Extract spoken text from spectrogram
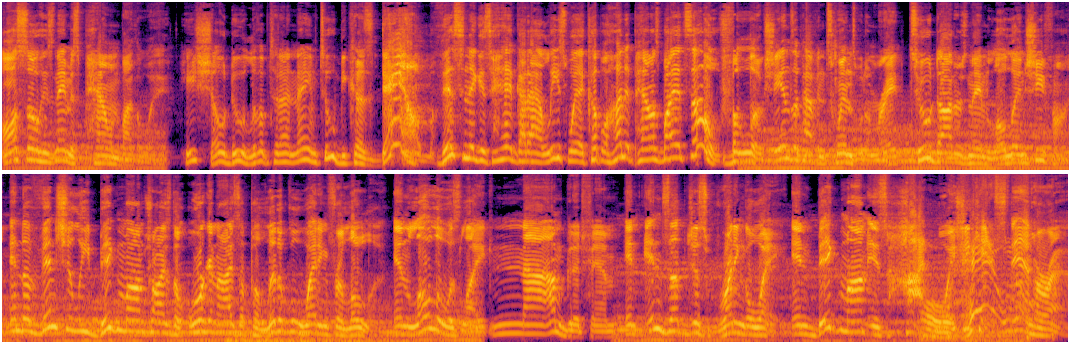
Also, his name is Pound, by the way. He sure do live up to that name too, because damn, this nigga's head gotta at least weigh a couple hundred pounds by itself. But look, she ends up having twins with him, right? Two daughters named Lola and Chiffon. And eventually, Big Mom tries to organize a political wedding for Lola. And Lola was like, nah, I'm good, fam. And ends up just running away. And Big Mom is hot, boy. She can't stand her ass.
